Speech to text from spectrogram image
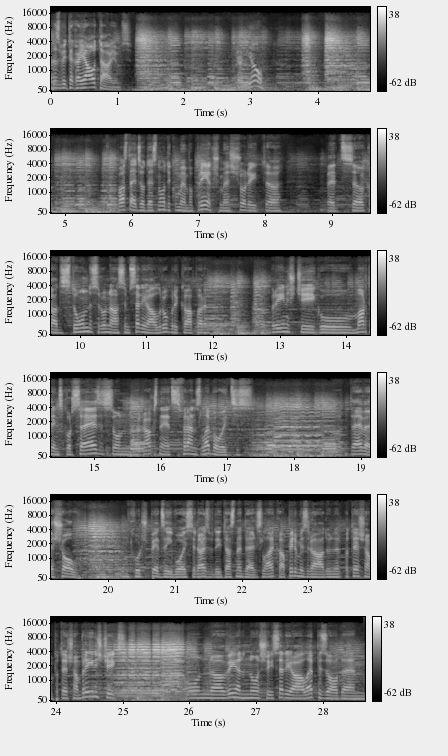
Tas bija tā kā jautājums. gan jau. Pasteidzoties notikumiem pa priekšu, mēs šorīt uh, pēc uh, kādas stundas runāsim seriāla rubrikā par brīnišķīgu Martins Korsēzes un rakstnieces Frans Lebovicas uh, TV šovu, kurš piedzīvojis ir aizvadītās nedēļas laikā pirmizrādi un ir patiešām, patiešām brīnišķīgs. Un uh, viena no šī seriāla epizodēm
